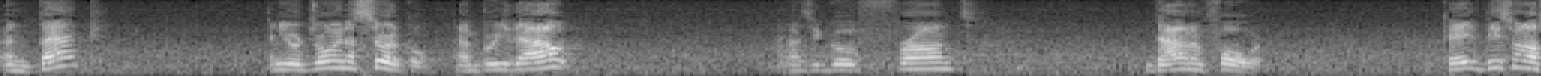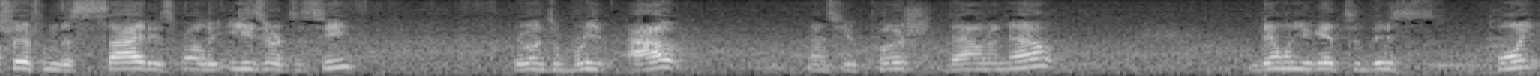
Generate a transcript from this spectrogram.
and back, and you're drawing a circle. And breathe out as you go front, down and forward. Okay, this one I'll show you from the side, it's probably easier to see. You're going to breathe out as you push down and out. Then when you get to this point,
